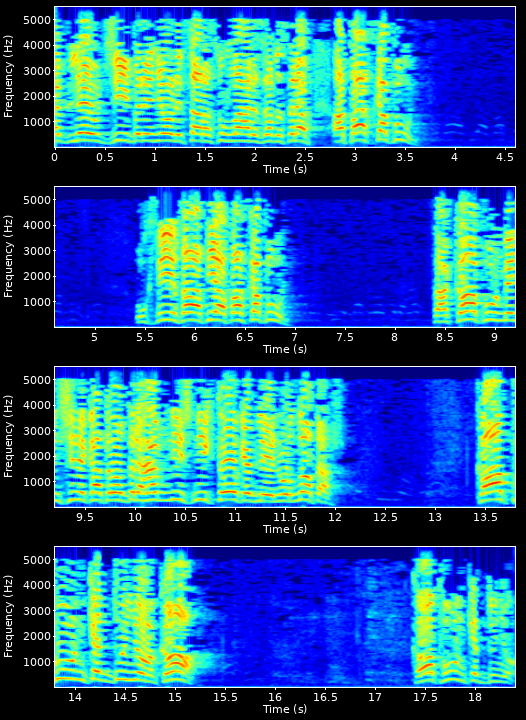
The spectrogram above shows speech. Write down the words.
e bleu xhyben e njonit tha Rasulullah alaihi salatu wasalam a paska pun u kthy i tha atij a paska pun tha ka pun me 140 dirham nish një këto ke ble urdhno tash ka pun këtë dynja ka ka pun këtë dynja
